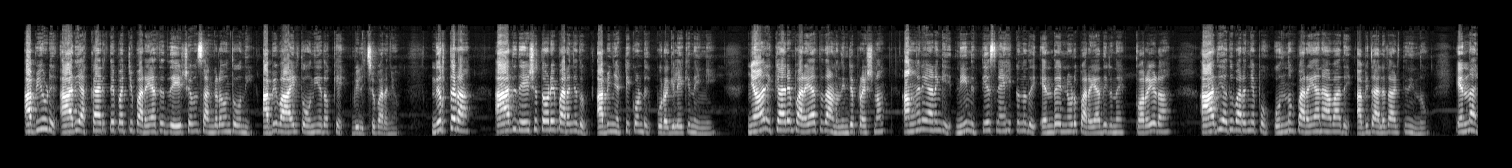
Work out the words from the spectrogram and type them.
അബിയോട് ആദ്യ അക്കാര്യത്തെ പറ്റി പറയാത്തത് ദേഷ്യവും സങ്കടവും തോന്നി. അബി വായിൽ തോന്നിയതൊക്കെ വിളിച്ചു പറഞ്ഞു. നിർത്തടാ. ആദ്യ ദേഷ്യത്തോടെ പറഞ്ഞതും അബി ഞെട്ടിക്കൊണ്ട് പുറകിലേക്ക് നീങ്ങി. ഞാൻ ഇക്കാര്യം പറയാത്തതാണോ നിന്റെ പ്രശ്നം? അങ്ങനെയാണെങ്കിൽ നീ നിത്യ സ്നേഹിക്കുന്നത് എന്താ എന്നോട് പറയാതിരുന്നേ? പറയടാ. ആദ്യം അത് പറഞ്ഞപ്പോൾ ഒന്നും പറയാനാവാതെ അഭി തലതാഴ്ത്തി നിന്നു. എന്നാൽ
